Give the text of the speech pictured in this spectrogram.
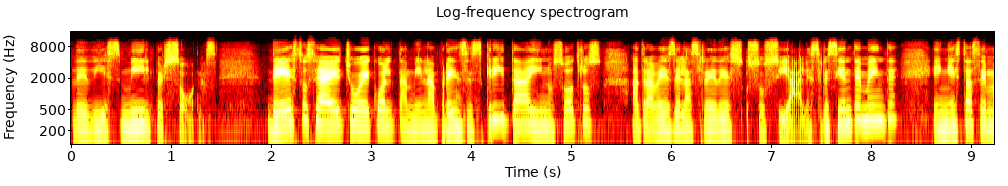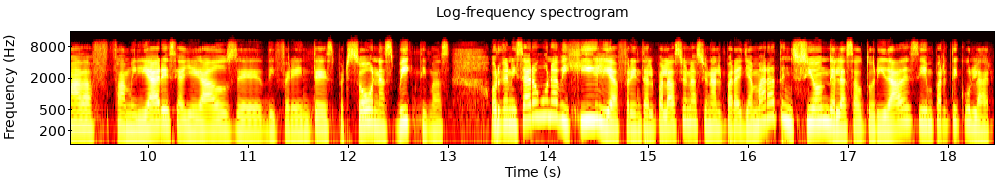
de 10.000 personas. De esto se ha hecho eco también la prensa escrita y nosotros a través de las redes sociales. Recientemente, en esta semana, familiares y allegados de diferentes personas víctimas organizaron una vigilia frente al Palacio Nacional para llamar atención de las autoridades y en particular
